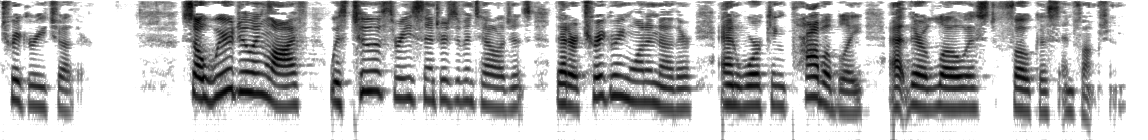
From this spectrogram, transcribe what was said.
trigger each other. So we're doing life with two of three centers of intelligence that are triggering one another and working probably at their lowest focus and function.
